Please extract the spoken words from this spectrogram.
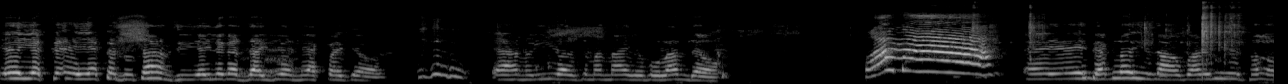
এই একটা এই একটা জুতা আনছি এই লেগার যাইবে এক পাই যাও এখন ই তোমার মায়ের বলান দাও। এই ব্যাগ লই যাও বাড়ি নিয়ে থাও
